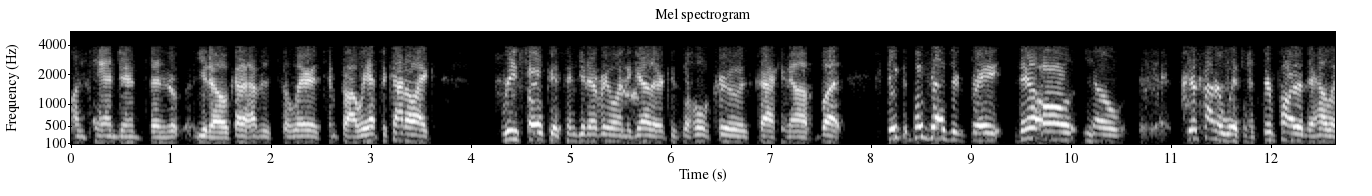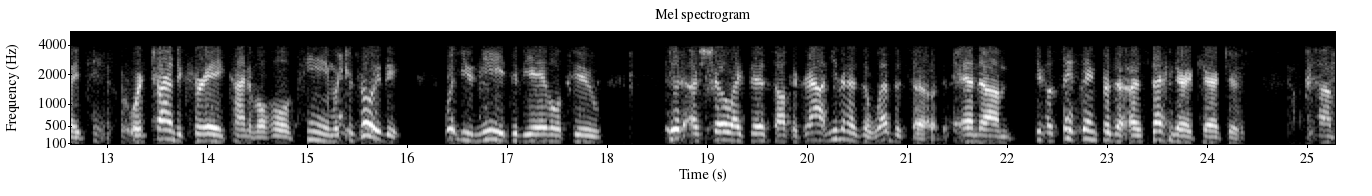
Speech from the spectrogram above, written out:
on tangents and you know kind of have this hilarious improv. We have to kind of like refocus and get everyone together because the whole crew is cracking up, but they, those guys are great. They're all, you know, they're kind of with us. They're part of the LA team. We're trying to create kind of a whole team, which is really the what you need to be able to get a show like this off the ground, even as a webisode. And um, you know, same thing for the uh, secondary characters. Um,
